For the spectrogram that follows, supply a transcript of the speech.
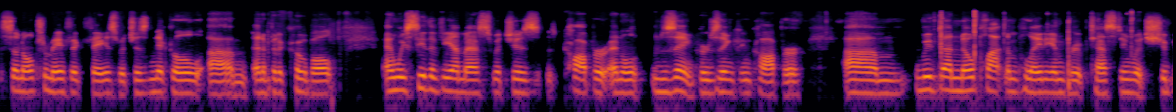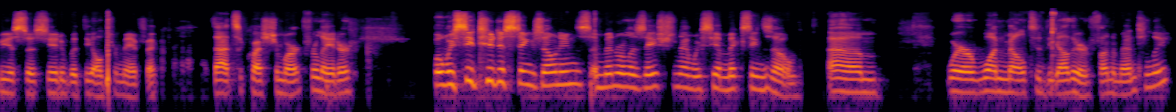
so an ultramafic phase, which is nickel um, and a bit of cobalt. And we see the VMS, which is copper and zinc, or zinc and copper. Um, we've done no platinum palladium group testing, which should be associated with the ultramafic. That's a question mark for later. But we see two distinct zonings, a mineralization, and we see a mixing zone um, where one melted the other fundamentally.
